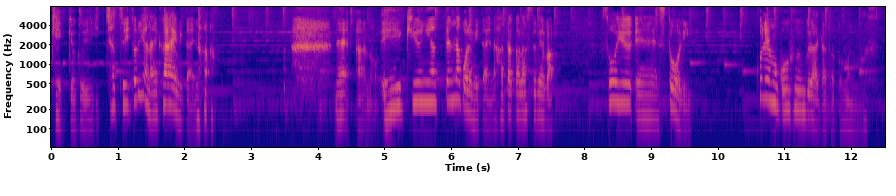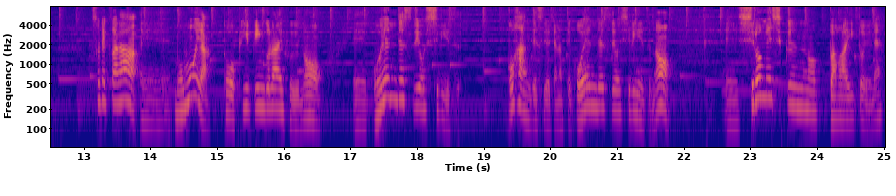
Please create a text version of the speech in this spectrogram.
結局、いっちゃついとるやないかい、みたいな。ね、あの、永久にやってんな、これ、みたいな、旗からすれば。そういう、えー、ストーリー。これも5分ぐらいだったと思います。それから、えー、桃屋とピーピングライフの、えー、5円ですよシリーズ。ご飯ですよじゃなくて5円ですよシリーズの、えー、白飯くんの場合というね、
